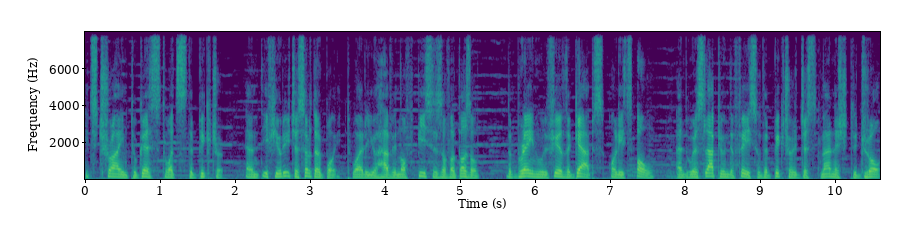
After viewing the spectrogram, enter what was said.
It's trying to guess what's the picture, and if you reach a certain point where you have enough pieces of a puzzle, the brain will fill the gaps on its own and will slap you in the face with the picture it just managed to draw.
